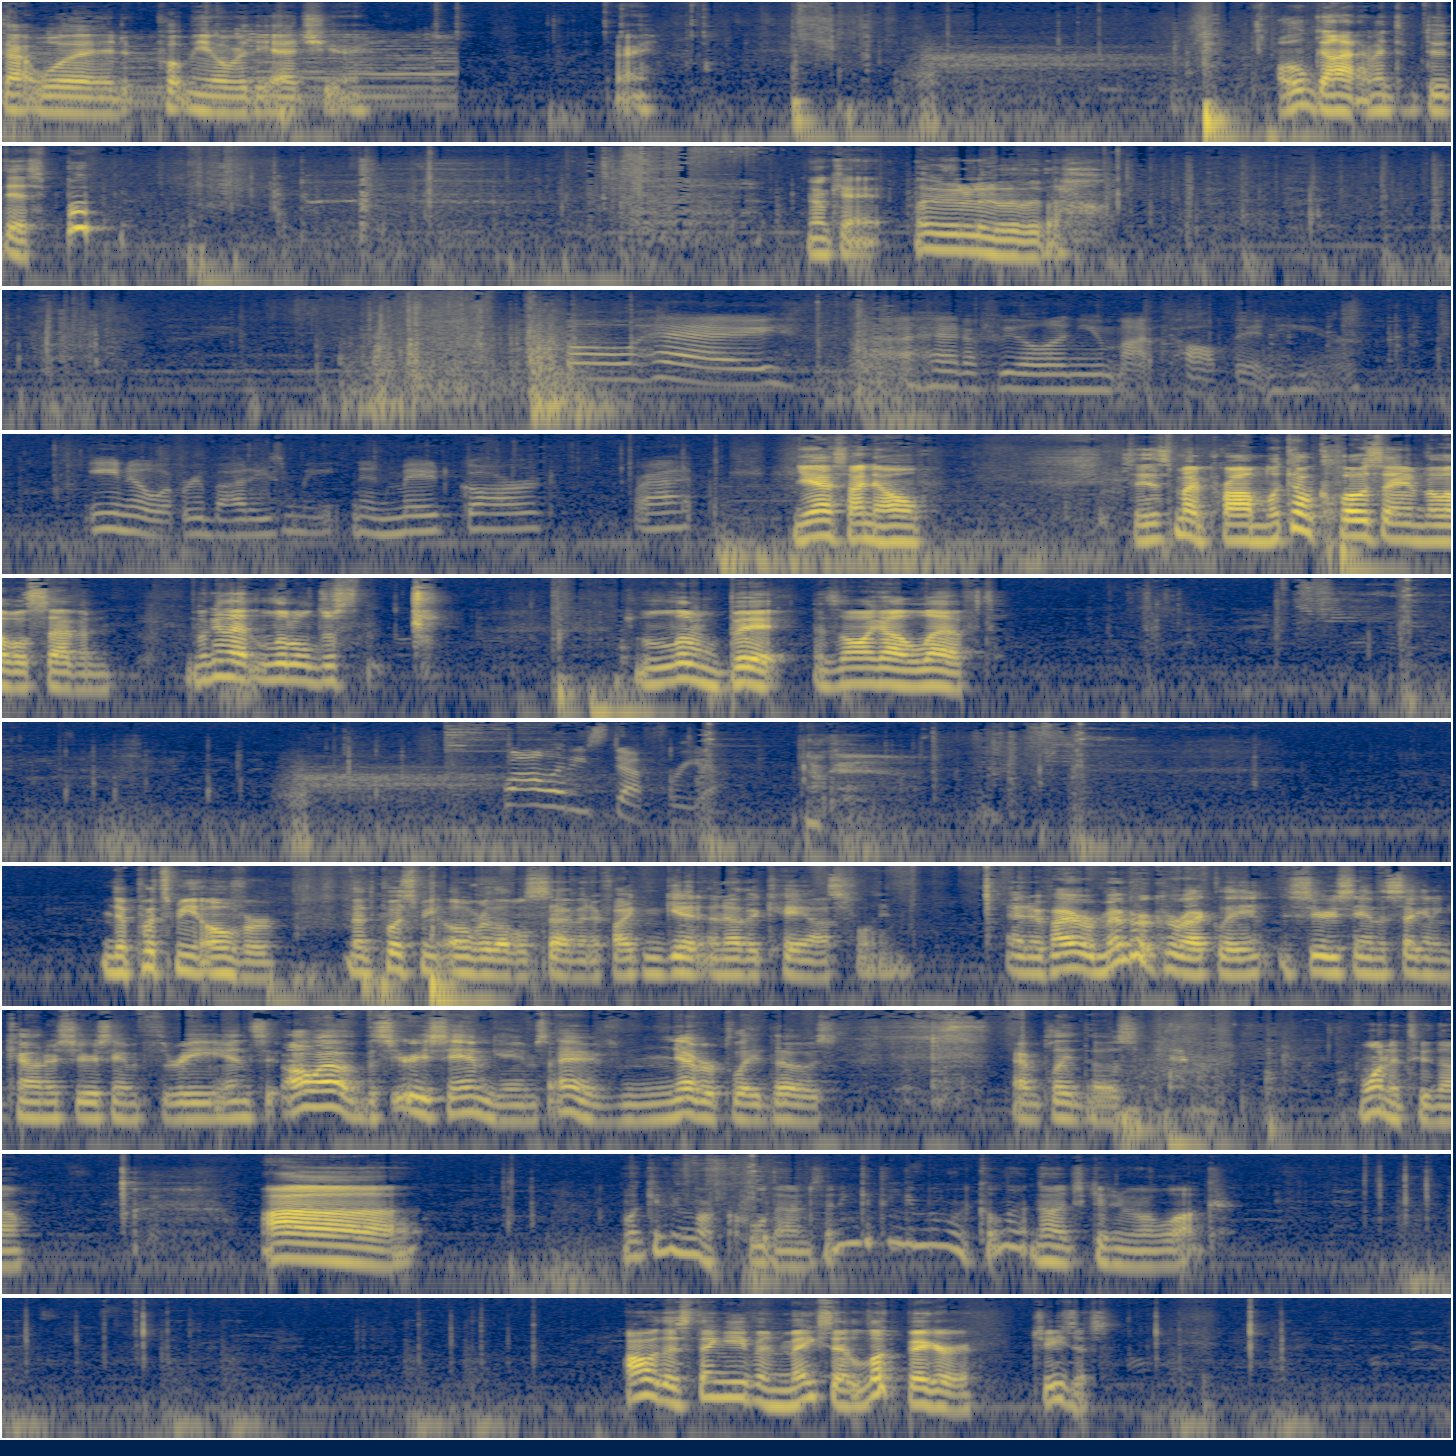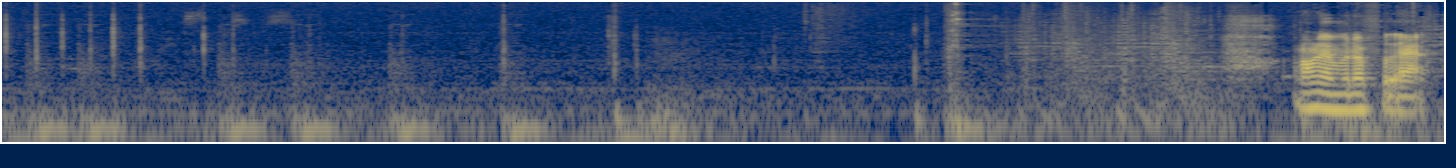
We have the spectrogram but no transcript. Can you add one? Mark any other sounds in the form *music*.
that would put me over the edge here. Sorry. Oh god, I meant to do this. Boop. Okay. Oh, hey. I had a feeling you might pop in here. You know everybody's meeting in Midgard, right? Yes, I know. See, this is my problem. Look how close I am to level 7. Look at that little, just... little bit. That's all I got left. Quality stuff for you. Okay. That puts me over. That puts me over level 7 if I can get another Chaos Flame. And if I remember correctly, Serious Sam the Second Encounter, Serious Sam 3, and... Oh, wow, the Serious Sam games. I have never played those. I haven't played those. Wanted to, though. Uh... What gives me more cooldown? Does anything give me more cooldown? No, it just gives me more luck. Oh, this thing even makes it look bigger. Jesus. I don't have enough for that.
